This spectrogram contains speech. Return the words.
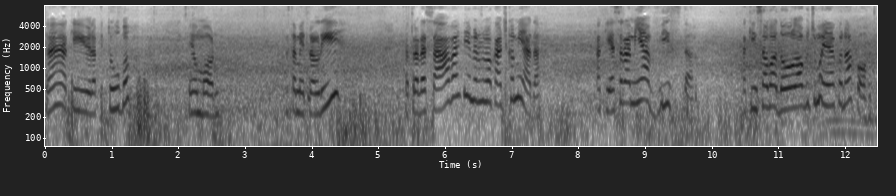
Né? Aqui em Irapituba. Eu moro apartamento ali. Atravessava e meu local de caminhada. Aqui, essa era a minha vista. Aqui em Salvador, logo de manhã quando eu acordo.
